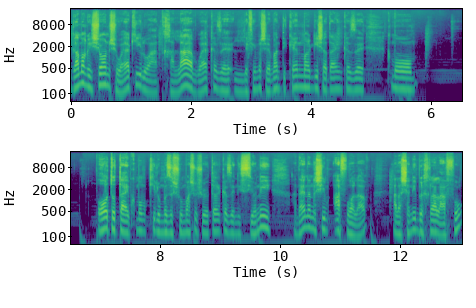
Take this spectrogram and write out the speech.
גם הראשון, שהוא היה כאילו ההתחלה, והוא היה כזה, לפי מה שהבנתי, כן מרגיש עדיין כזה כמו prototype, כמו כאילו איזשהו משהו שהוא יותר כזה ניסיוני, עדיין אנשים עפו עליו, על השני בכלל עפו,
